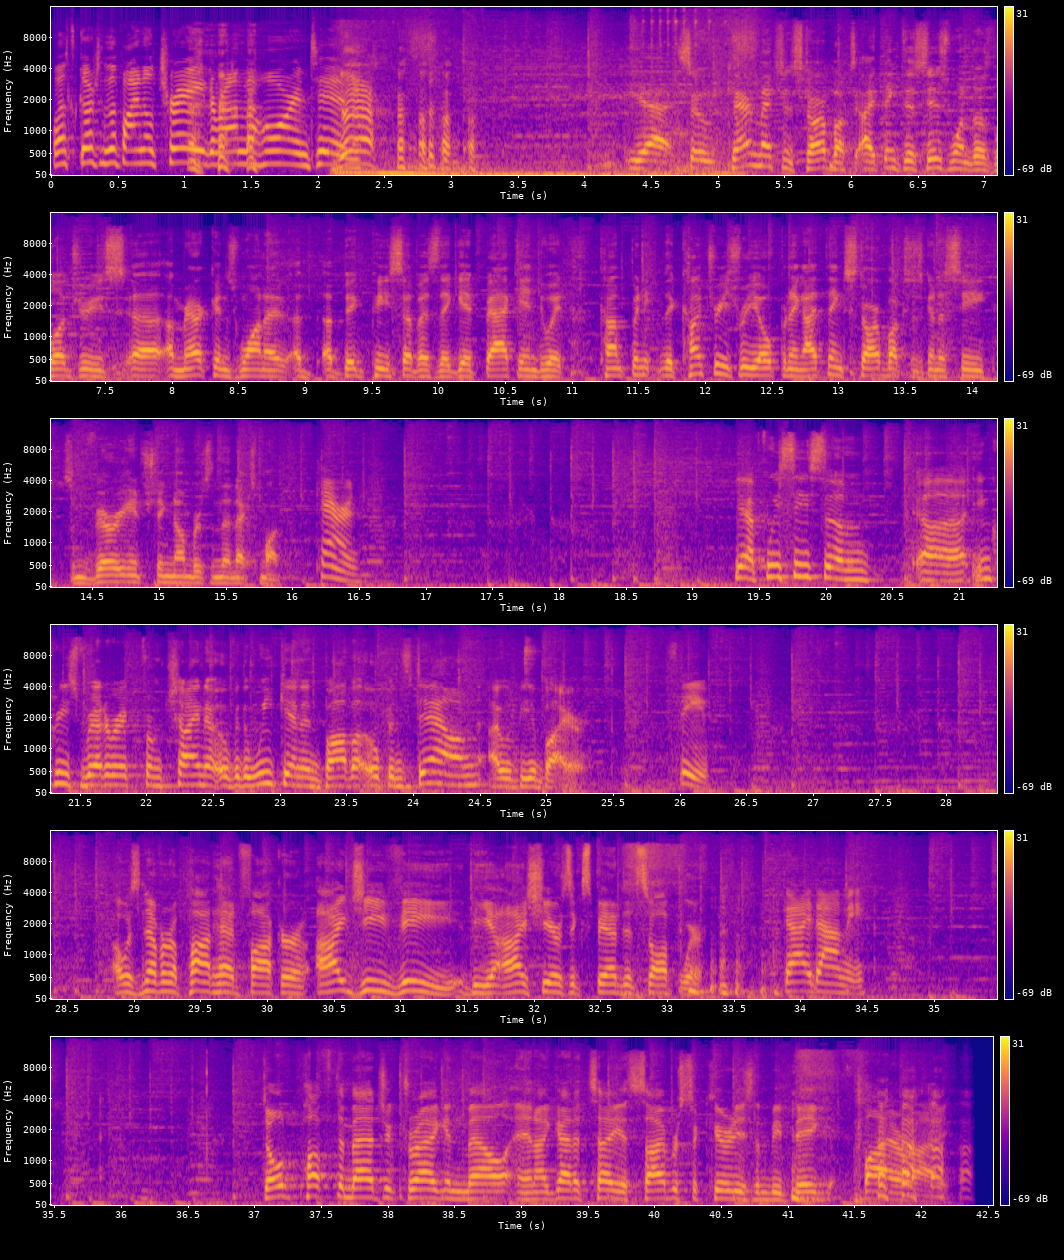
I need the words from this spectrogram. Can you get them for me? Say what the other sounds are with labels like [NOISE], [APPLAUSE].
Let's go to the final trade around the horn, Tim. [LAUGHS] Yeah, so Karen mentioned Starbucks. I think this is one of those luxuries uh, Americans want a, a, a, big piece of as they get back into it. Company, the country's reopening. I think Starbucks is going to see some very interesting numbers in the next month. Karen. Yeah, if we see some uh, increased rhetoric from China over the weekend and BABA opens down, I would be a buyer. Steve. I was never a pothead, Fokker. IGV, the iShares expanded software. [LAUGHS] Guy Adami. Don't puff the magic dragon, Mel. And I got to tell you, cybersecurity is going to be big. FireEye. [LAUGHS]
